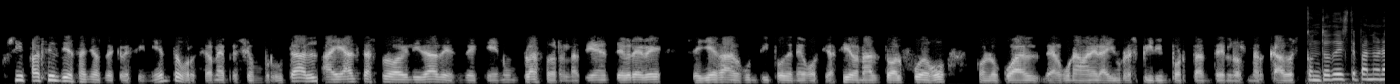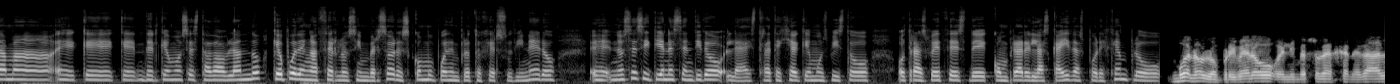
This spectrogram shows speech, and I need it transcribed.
pues sí, fácil 10 años de crecimiento, porque sea una depresión brutal. Hay altas probabilidades de que en un plazo relativamente breve se llegue a algún tipo de negociación alto al fuego con lo cual de alguna manera hay un respiro importante en los mercados. Con todo este panorama eh, que, del que hemos estado hablando, ¿qué pueden hacer los inversores? ¿Cómo pueden proteger su dinero? Eh, no sé si tiene sentido la estrategia que hemos visto otras veces de comprar en las caídas, por ejemplo. Bueno, lo primero, el inversor en general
